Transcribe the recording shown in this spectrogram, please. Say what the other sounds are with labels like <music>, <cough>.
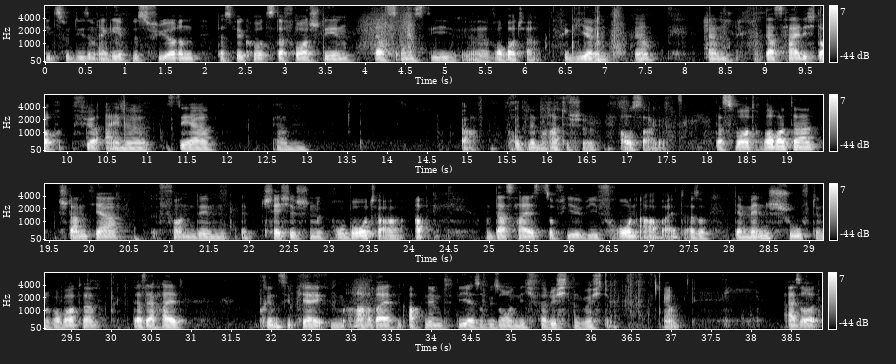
die zu diesem Ergebnis führen, dass wir kurz davor stehen, dass uns die äh, Roboter regieren. Ja? Ähm, das halte ich doch für eine sehr ähm, ja, problematische Aussage. Das Wort Roboter stammt ja von dem tschechischen Roboter ab und das heißt so viel wie Fronarbeit. Also der Mensch schuf den Roboter, dass er halt prinzipiell ihm Arbeiten abnimmt, die er sowieso nicht verrichten möchte. Ja? Also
